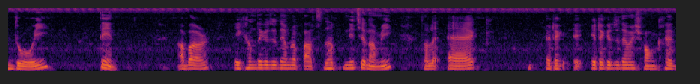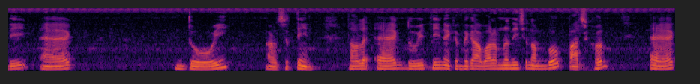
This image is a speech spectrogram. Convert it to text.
দুই, তিন। আবার এখান থেকে যদি আমরা পাঁচ ধাপ নিচে নামি, তাহলে এক, এটা, এটাকে যদি আমি সংখ্যায় দিই, এক, দুই, আর হচ্ছে তিন। তাহলে এক, দুই, তিন, এখান থেকে আবার আমরা নিচে নামবো পাঁচ ঘর। এক,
